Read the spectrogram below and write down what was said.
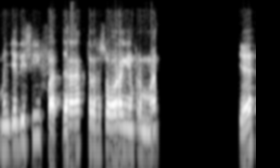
menjadi sifat karakter seseorang yang permanen. Ya.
